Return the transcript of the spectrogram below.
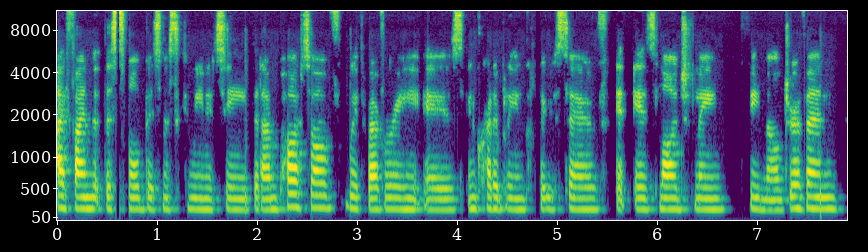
I find that the small business community that I'm part of with Reverie is incredibly inclusive. It is largely female driven.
